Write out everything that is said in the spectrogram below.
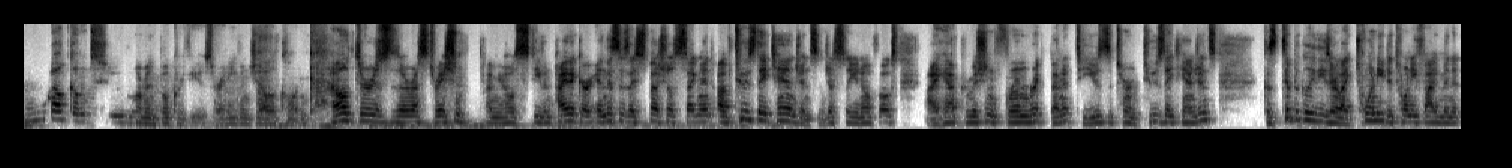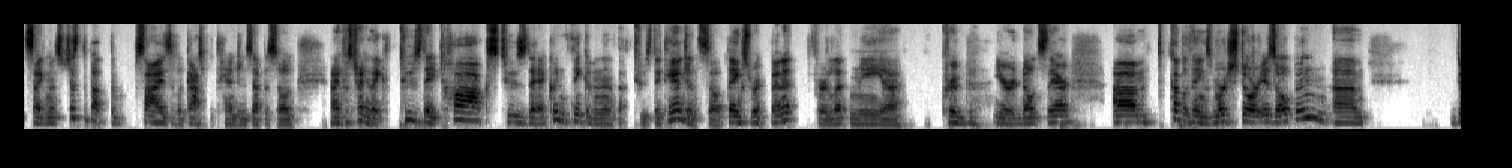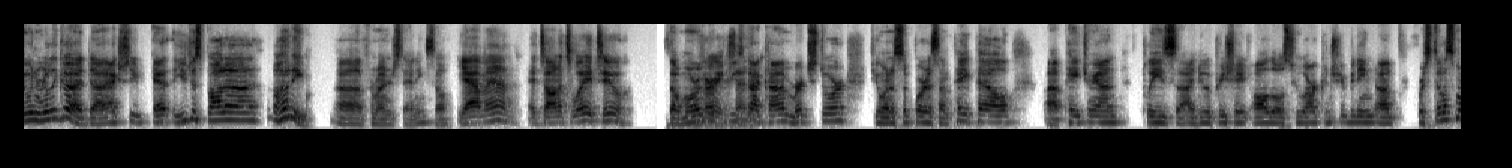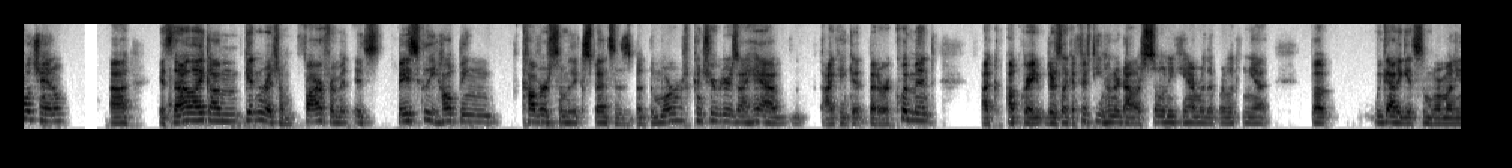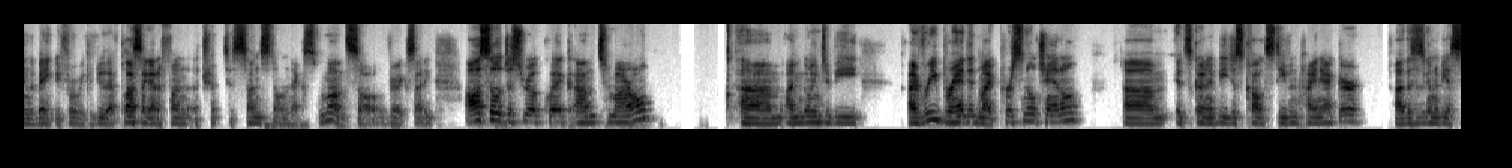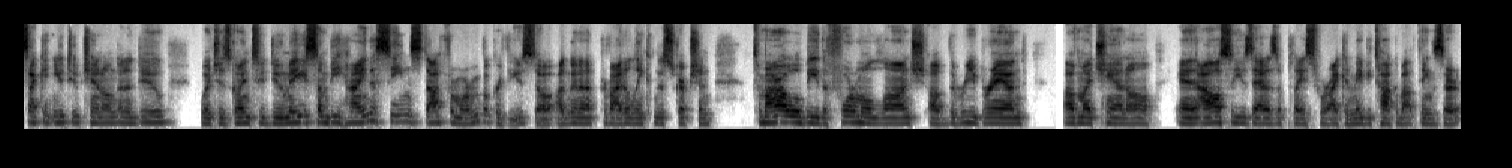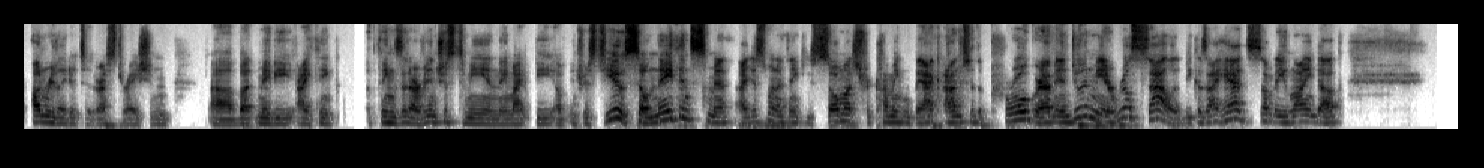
Welcome to Mormon Book Reviews, or an evangelical encounters the restoration. I'm your host, Steven Pynakker, and this is a special segment of Tuesday Tangents. And just so you know, folks, I have permission from Rick Bennett to use the term Tuesday Tangents because typically these are like 20 to 25 minute segments, just about the size of a Gospel Tangents episode. And I was trying to like Tuesday Talks, Tuesday, I couldn't think of it, Tuesday Tangents. So thanks, Rick Bennett, for letting me uh, crib your notes there. A um, couple of things. Merch store is open. Um, doing really good. Uh, actually, eh, you just bought a, a hoodie, uh, from my understanding. So yeah, man, it's on its way too. So mormonbookreviews.com merch store. If you want to support us on PayPal, uh, Patreon, please. Uh, I do appreciate all those who are contributing. Um, we're still a small channel. Uh, it's not like I'm getting rich. I'm far from it. It's basically helping cover some of the expenses. But the more contributors I have, I can get better equipment, upgrade. There's like a $1,500 Sony camera that we're looking at. But we got to get some more money in the bank before we can do that. Plus, I got to fund a trip to Sunstone next month. So very exciting. Also, just real quick, um, tomorrow, um, I'm going to be, I've rebranded my personal channel. Um, it's going to be just called Steven Pynakker. Uh, this is going to be a second YouTube channel I'm going to do, which is going to do maybe some behind the scenes stuff for Mormon book reviews. So I'm going to provide a link in the description. Tomorrow will be the formal launch of the rebrand of my channel and I also use that as a place where I can maybe talk about things that are unrelated to the restoration, uh, but maybe I think things that are of interest to me and they might be of interest to you. So Nathan Smith, I just want to thank you so much for coming back onto the program and doing me a real solid because I had somebody lined up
